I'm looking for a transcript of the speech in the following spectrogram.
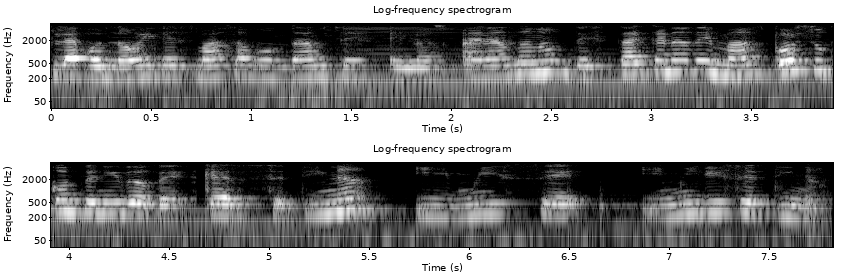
flavonoides más abundantes en los arándanos, destacan además por su contenido de quercetina y, y miricetina,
